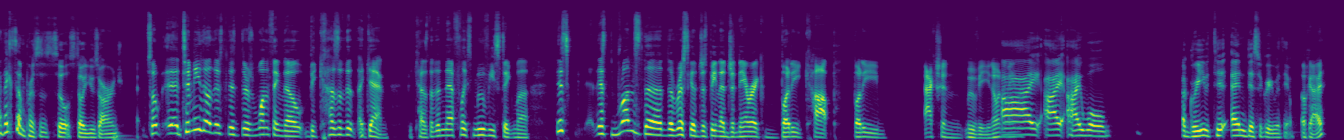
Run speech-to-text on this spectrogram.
I think some prisons still still use orange. So uh, to me though, there's there's there's one thing though because of the again because of the Netflix movie stigma. This this runs the the risk of just being a generic buddy cop buddy action movie. You know what I mean? I I I will agree to and disagree with you. okay.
